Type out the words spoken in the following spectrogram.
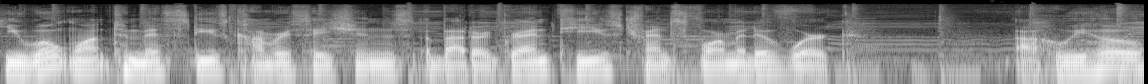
you won't want to miss these conversations about our grantees' transformative work. Ahui ho!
